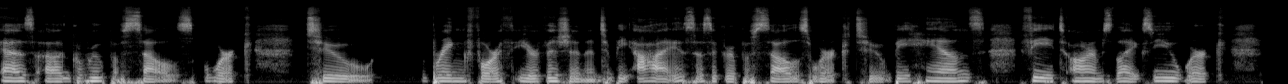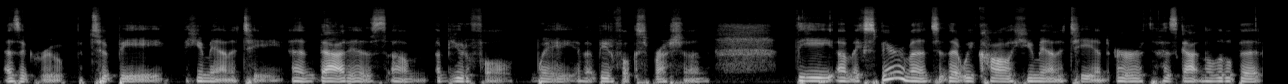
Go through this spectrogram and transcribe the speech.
as a group of cells work to bring forth your vision and to be eyes as a group of cells work to be hands, feet, arms, legs. You work as a group to be humanity. And that is um, a beautiful way and a beautiful expression. The um, experiment that we call humanity and earth has gotten a little bit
